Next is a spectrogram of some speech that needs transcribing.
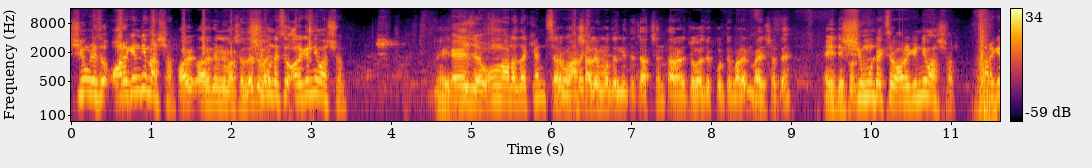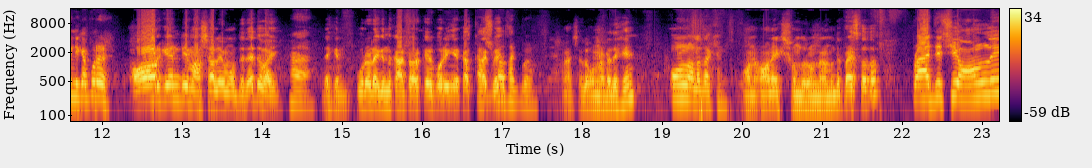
শিমু ট্যাক্সের অর্গেন্ডি মার্শাল। অর্গানি মাশাল তাই তো শিমু ভাই? ট্যাক্সের অর্গেন্ডি মার্শাল। এই যে ওনারা দেখেন যারা মাশালের মধ্যে নিতে চাচ্ছেন তারা যোগাযোগ করতে পারেন ভাইয়ের সাথে। এই দেখুন। শিমু ট্যাক্সের অর্গেন্ডি মার্শাল অর্গেন্ডি কাপড়ের অর্গেন্ডি মাশালের মধ্যে তাই তো ভাই? হ্যাঁ। দেখেন পুরোটা কিন্তু কাট ওয়ার্কের বোরিং এর কাজ থাকবে। থাকবে। আসলে ওনাটা দেখে। ওনারা দেখেন। অনেক সুন্দর ওনার মধ্যে। প্রাইস কত? প্রায় দিচ্ছি অনলি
